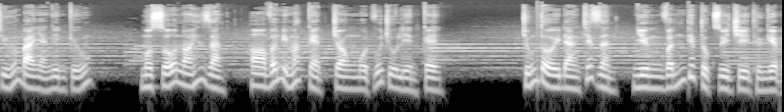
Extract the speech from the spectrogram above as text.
chứa ba nhà nghiên cứu. Một số nói rằng họ vẫn bị mắc kẹt trong một vũ trụ liền kề. Chúng tôi đang chết dần nhưng vẫn tiếp tục duy trì thử nghiệm.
